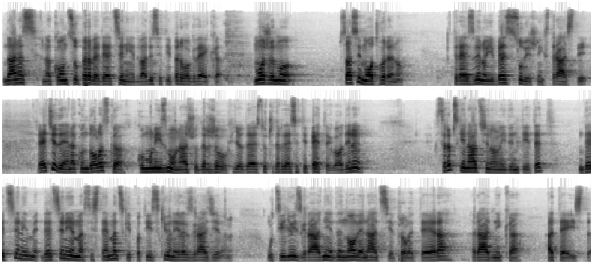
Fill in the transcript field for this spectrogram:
Danas, na koncu prve decenije 21. veka, možemo sasvim otvoreno, trezveno i bez suvišnih strasti reći da je nakon dolaska komunizma u našu državu 1945. godine srpski nacionalni identitet decenijama, sistematski potiskivan i razgrađivan – u cilju izgradnje jedne nove nacije proletera, radnika, ateista.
